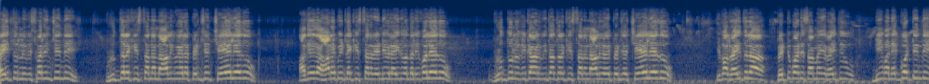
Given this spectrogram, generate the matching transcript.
రైతులను విస్మరించింది. వృద్ధులకు ఇస్తున్న నాలుగు వేల పెన్షన్ చేయలేదు. అదేవిధంగా ఆడబిడ్డలకు ఇస్తున్న రెండు వేల ఐదు వందలు ఇవ్వలేదు. వృద్ధులు వికలాంగ వితంతులకు ఇస్తున్న నాలుగు వేల పెన్షన్ చేయలేదు. ఇవాళ రైతుల పెట్టుబడి సమయం రైతు బీమా నెగ్గొట్టింది.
